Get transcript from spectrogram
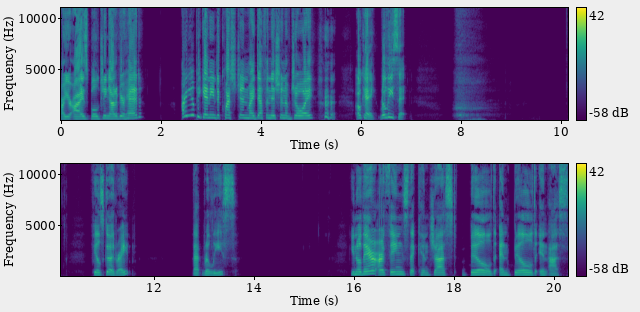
Are your eyes bulging out of your head? Are you beginning to question my definition of joy? okay, release it. Feels good, right? That release. You know, there are things that can just build and build in us,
